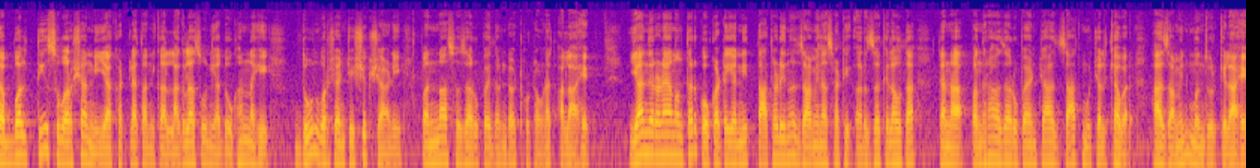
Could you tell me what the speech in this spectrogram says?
तब्बल तीस वर्षांनी या खटल्याचा निकाल लागला असून या दोघांनाही दोन वर्षांची शिक्षा आणि पन्नास हजार रुपये दंड ठोठावण्यात आला आहे. या निर्णयानंतर कोकाटे यांनी तातडीनं जामिनासाठी अर्ज केला होता. त्यांना पंधरा हजार रुपयांच्या जात मुचलक्यावर हा जामीन मंजूर केला आहे.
